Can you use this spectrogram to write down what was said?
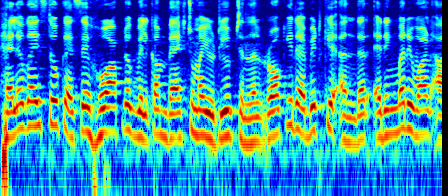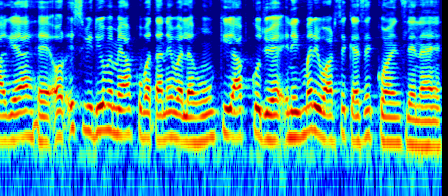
हेलो गाइस तो कैसे हो आप लोग? Welcome back to my YouTube channel Rocky Rabbit के अंदर एनिग्मा रिवार्ड आ गया है और इस वीडियो में मैं आपको बताने वाला हूँ कि आपको जो है एनिग्मा रिवार्ड से कैसे कॉइन्स लेना है।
